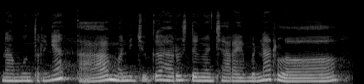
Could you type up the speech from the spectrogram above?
Namun ternyata mandi juga harus dengan cara yang benar loh.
